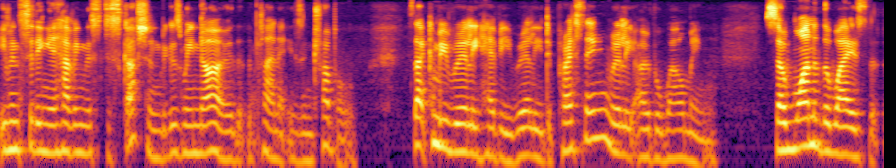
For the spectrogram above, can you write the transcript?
even sitting here having this discussion because we know that the planet is in trouble. So that can be really heavy, really depressing, really overwhelming. So, one of the ways that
